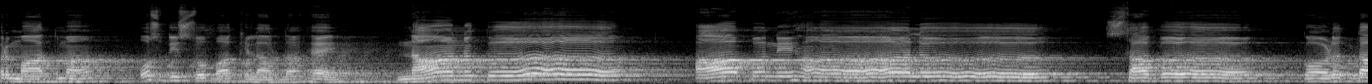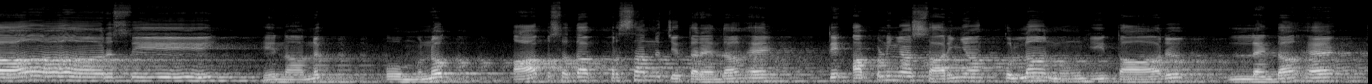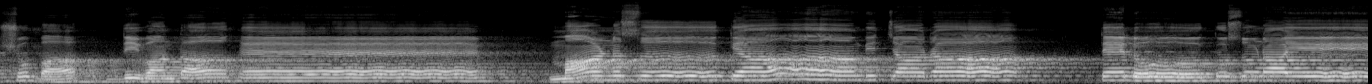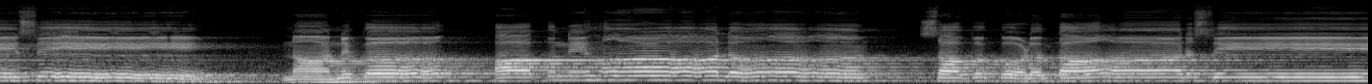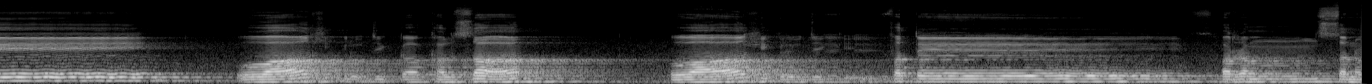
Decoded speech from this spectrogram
ਪ੍ਰਮਾਤਮਾ ਉਸ ਦੀ ਸੋਭਾ ਖਿਲਾਰਦਾ ਹੈ। ਨਾਨਕ, ਆਪ ਨਿਹਾਰ ਸਭ ਕੋਲ ਤਾਰ ਸੀ। हे ਨਾਨਕ, ਉਹ ਮਨੁੱਖ ਆਪ ਸਦਾ ਪ੍ਰਸੰਨ ਚਿਤ ਰਹਿੰਦਾ ਹੈ ਤੇ ਆਪਣੀਆਂ ਸਾਰੀਆਂ ਕੁੱਲਾਂ ਨੂੰ ਹੀ ਤਾਰ ਲੈਂਦਾ ਹੈ, ਸ਼ੋਭਾ ਦਿਵਾਂਦਾ ਹੈ। ਮਾਨਸ ਕਿਆ ਵਿਚਾਰਾ ਤੇ ਲੋਕ ਸੁਣਾਏ ਸੇ ਨਾਨਕ ਆਪ ਨਿਹਾਲ ਸਭ ਕੋਲ ਤਾਰ ਸੇ। ਵਾਹਿਗੁਰੂ ਜੀ ਕਾ ਖਾਲਸਾ, ਵਾਹਿਗੁਰੂ ਜੀ ਕੀ ਫਤਿਹ। ਪਰਮ ਸਨ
